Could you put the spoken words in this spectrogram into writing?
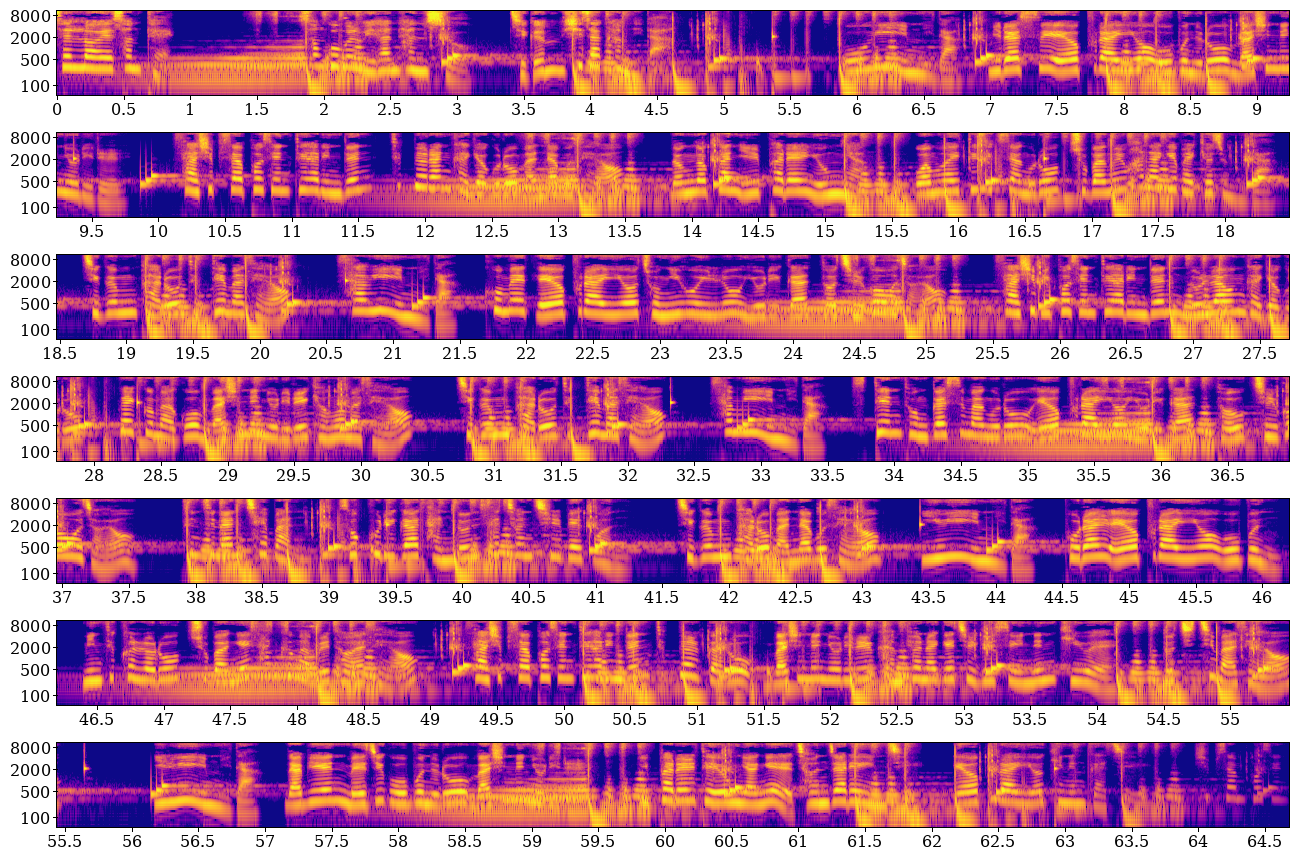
셀러의 선택. 성공을 위한 한 수. 지금 시작합니다. 5위입니다. 미라스 에어프라이어 오븐으로 맛있는 요리를 44% 할인된 특별한 가격으로 만나보세요. 넉넉한 18L 용량, 웜 화이트 색상으로 주방을 환하게 밝혀줍니다. 지금 바로 득템하세요. 4위입니다. 코멧 에어프라이어 종이 호일로 요리가 더 즐거워져요. 42% 할인된 놀라운 가격으로 깔끔하고 맛있는 요리를 경험하세요. 지금 바로 득템하세요. 3위입니다. 스텐 돈가스망으로 에어프라이어 요리가 더욱 즐거워져요. 튼튼한 채반, 소쿠리가 단돈 4,700원. 지금 바로 만나보세요. 2위입니다. 보랄 에어프라이어 오븐, 민트 컬러로 주방에 상큼함을 더하세요. 44% 할인된 특별가로 맛있는 요리를 간편하게 즐길 수 있는 기회. 놓치지 마세요. 1위입니다. 나비엔 매직 오븐으로 맛있는 요리를 28L 대용량의 전자레인지, 에어프라이어 기능까지 13%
